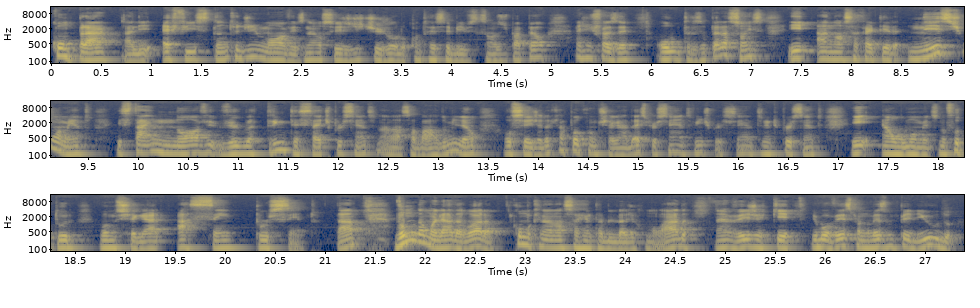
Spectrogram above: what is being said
comprar ali FIs tanto de imóveis, né, ou seja, de tijolo quanto recebíveis, que são os de papel, a gente fazer outras operações e a nossa carteira neste momento está em 9,37% na nossa barra do milhão, ou seja, daqui a pouco vamos chegar a 10%, 20%, 30% e em algum momento no futuro vamos chegar a 100%. Tá? Vamos dar uma olhada agora como que na nossa rentabilidade acumulada, né, veja que Ibovespa no mesmo período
